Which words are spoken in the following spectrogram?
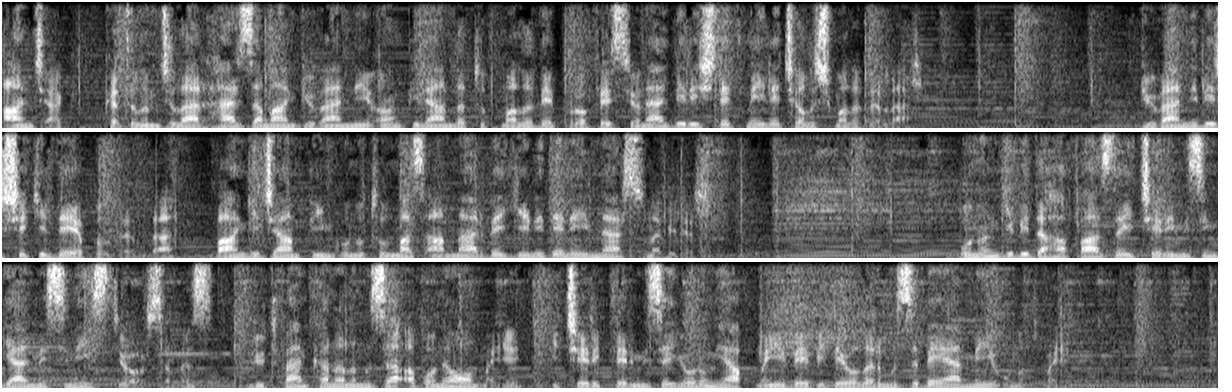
Ancak, katılımcılar her zaman güvenliği ön planda tutmalı ve profesyonel bir işletme ile çalışmalıdırlar. Güvenli bir şekilde yapıldığında, bungee jumping unutulmaz anlar ve yeni deneyimler sunabilir. Bunun gibi daha fazla içeriğimizin gelmesini istiyorsanız, lütfen kanalımıza abone olmayı, içeriklerimize yorum yapmayı ve videolarımızı beğenmeyi unutmayın.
